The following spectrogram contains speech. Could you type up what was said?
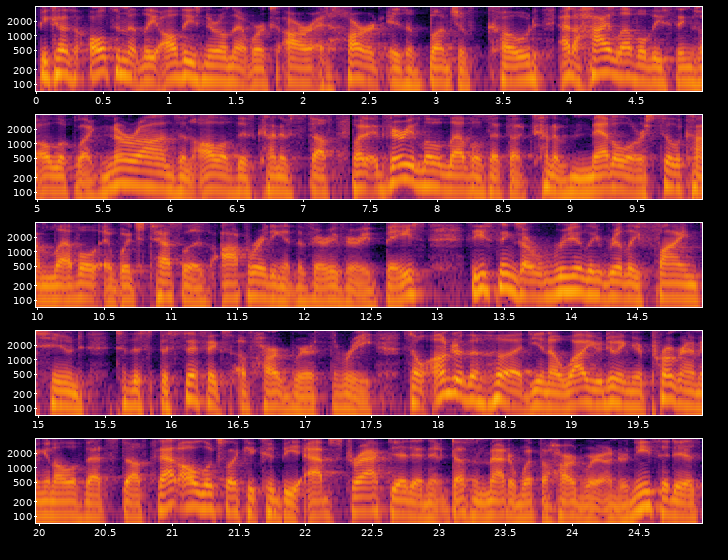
because ultimately all these neural networks are at heart is a bunch of code. At a high level, these things all look like neurons and all of this kind of stuff, but at very low levels at the kind of metal or silicon level at which Tesla is operating at the very, very base, these things are really, really fine tuned to the specifics of hardware 3. So under the hood, you know, while you're doing your programming and all of that stuff, that all looks like it could be abstracted and it doesn't matter what the hardware underneath it is.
